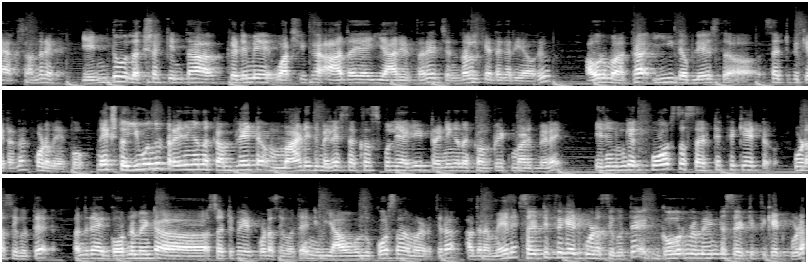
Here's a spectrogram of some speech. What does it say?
lakhs ಅಂದರೆ ಎಂಟು ಲಕ್ಷಕ್ಕಿಂತ ಕಡಿಮೆ ವಾರ್ಷಿಕ ಆದಾಯ ಯಾರಿರ್ತಾರೆ ಜನರಲ್ ಕ್ಯಾಟಗರಿ ಅವರು. ಅವ್ರು ಮಾತ್ರ ಇ ಡಬ್ಲ್ಯೂ ಎಸ್ ಸರ್ಟಿಫಿಕೇಟ್ ಅನ್ನ ಕೊಡಬೇಕು. ನೆಕ್ಸ್ಟ್ ಈ ಒಂದು ಟ್ರೈನಿಂಗ್ ಅನ್ನ ಕಂಪ್ಲೀಟ್ ಮಾಡಿದ ಮೇಲೆ ಸಕ್ಸಸ್ಫುಲಿ ಆಗಿ ಟ್ರೈನಿಂಗ್ ಅನ್ನ ಕಂಪ್ಲೀಟ್ ಮಾಡಿದ ಮೇಲೆ, ಇಲ್ಲಿ ನಿಮಗೆ ಕೋರ್ಸ್ ಸರ್ಟಿಫಿಕೇಟ್ ಕೂಡ ಸಿಗುತ್ತೆ. ಅಂದ್ರೆ ಗೌರ್ಮೆಂಟ್ ಸರ್ಟಿಫಿಕೇಟ್ ಕೂಡ ಸಿಗುತ್ತೆ. ನೀವು ಯಾವ ಒಂದು ಕೋರ್ಸ್ ಅನ್ನ ಮಾಡ್ತೀರಾ, ಅದರ ಮೇಲೆ ಸರ್ಟಿಫಿಕೇಟ್ ಕೂಡ ಸಿಗುತ್ತೆ. ಗೌರ್ಮೆಂಟ್ ಸರ್ಟಿಫಿಕೇಟ್ ಕೂಡ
